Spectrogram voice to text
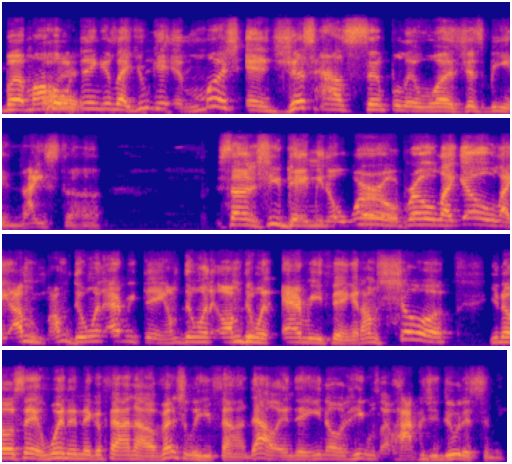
But my whole thing is like you getting mushed, and just how simple it was, just being nice to her. Son, she gave me the world, bro. Like, yo, like I'm I'm doing everything. I'm doing I'm doing everything. And I'm sure, you know what I'm saying, when the nigga found out, eventually he found out. And then, you know, he was like, How could you do this to me?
